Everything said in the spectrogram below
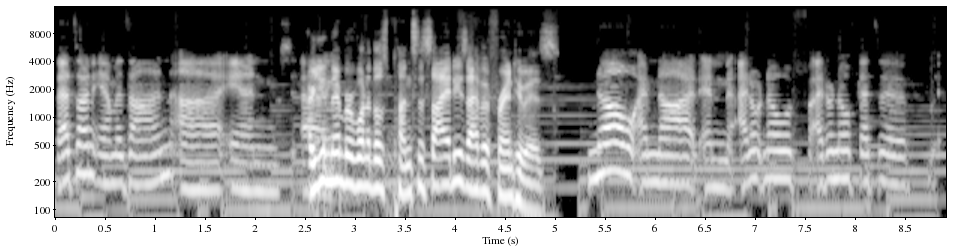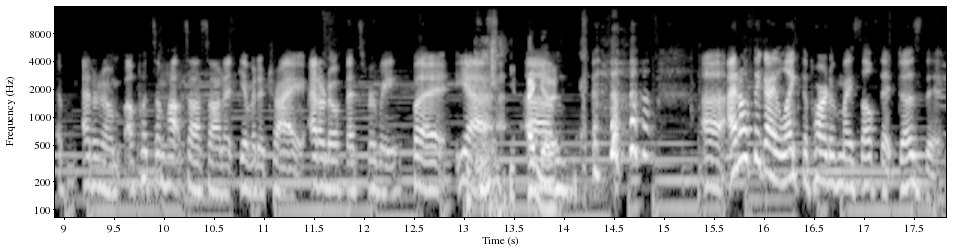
That's on Amazon. Uh, and uh, Are you a member of one of those pun societies? I have a friend who is. No, I'm not, and I don't know if I don't know if that's a. I don't know. I'll put some hot sauce on it. Give it a try. I don't know if that's for me, but yeah, I get it. it. uh, I don't think I like the part of myself that does this,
